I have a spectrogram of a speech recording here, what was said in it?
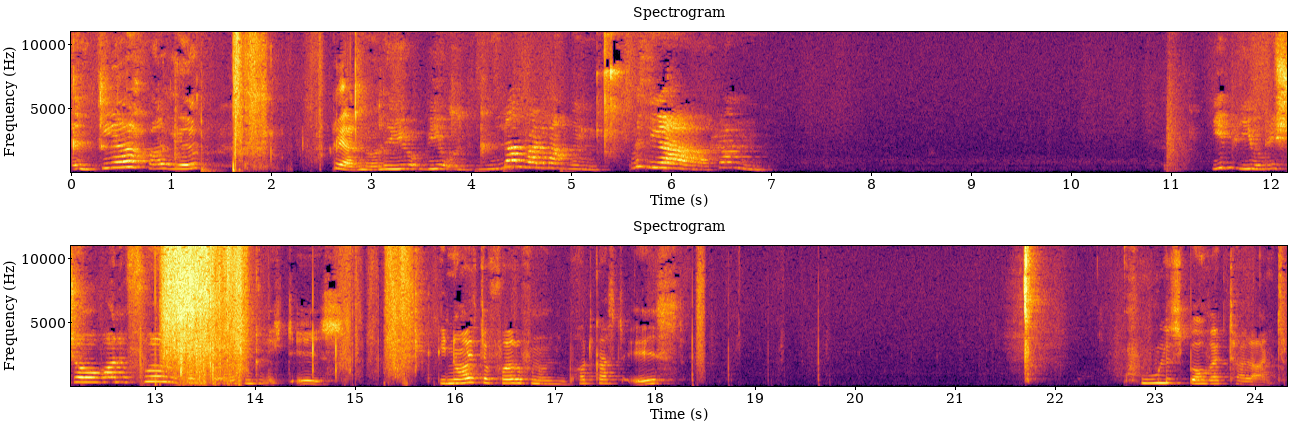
In dieser Folge werden wir, uns Langeweile machen. Wissen ja schon. Yippie und ich schaue, wann eine Folge veröffentlicht ist. Die neueste Folge von unserem Podcast ist Cooles Bauwerk Teil 1.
